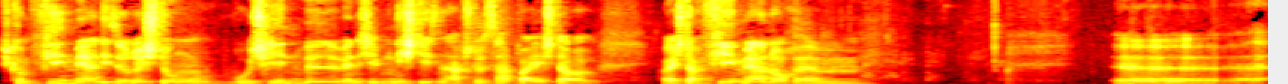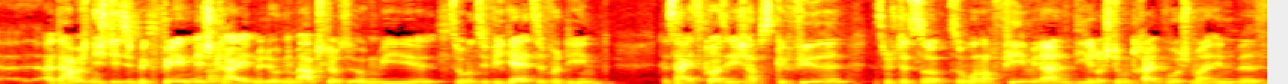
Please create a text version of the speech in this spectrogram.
ich komme viel mehr in diese Richtung, wo ich hin will, wenn ich eben nicht diesen Abschluss habe, weil ich da, weil ich da viel mehr noch, ähm, äh, da habe ich nicht diese Bequemlichkeit, mit irgendeinem Abschluss irgendwie so und so viel Geld zu verdienen. Das heißt quasi, ich habe das Gefühl, dass mich das so, sogar noch viel mehr in die Richtung treibt, wo ich mal hin will.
